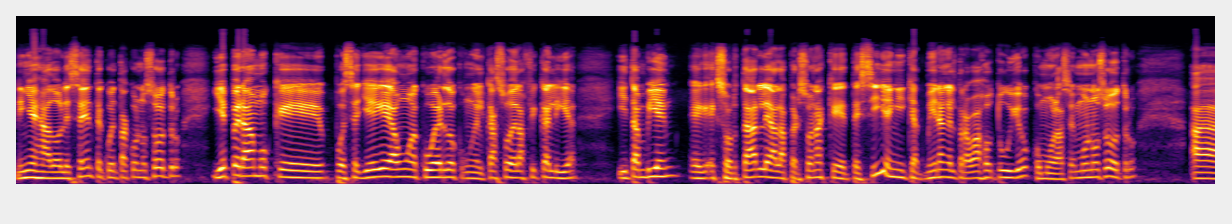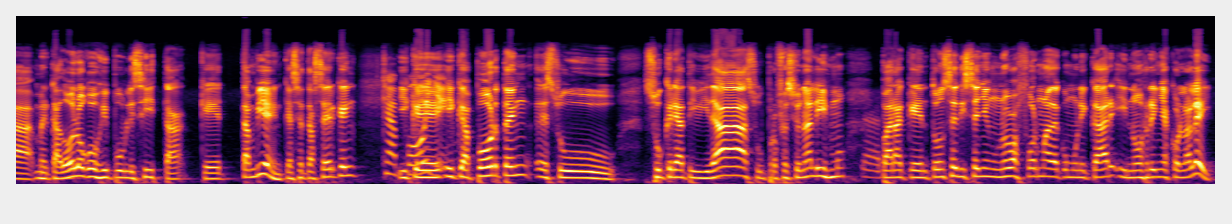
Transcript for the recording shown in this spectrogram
niñas y adolescentes, cuenta con nosotros y esperamos que pues se llegue a un acuerdo con el caso de la fiscalía y también eh, exhortarle a las personas que te siguen y que admiran el trabajo tuyo, como lo hacemos nosotros, a mercadólogos y publicistas que también que se te acerquen Que y que, y que aporten eh, su, su creatividad, su profesionalismo, Claro. para que entonces diseñen una nueva forma de comunicar y no riñas con la ley.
